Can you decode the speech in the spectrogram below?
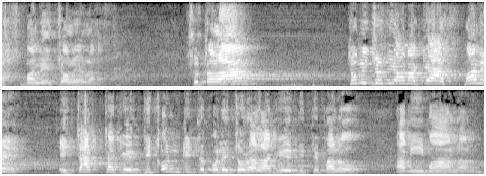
আসমানে চলে না। সুতরাং তুমি যদি আমাকে আসমানে এই চারটাকে দ্বিখণ্ডিত করে জোড়া লাগিয়ে দিতে পারো, আমি মান আনব।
